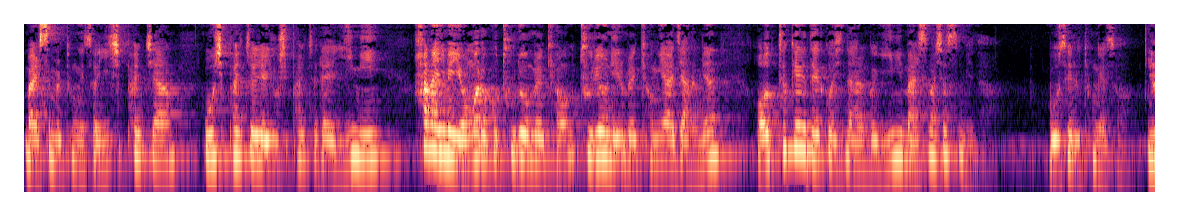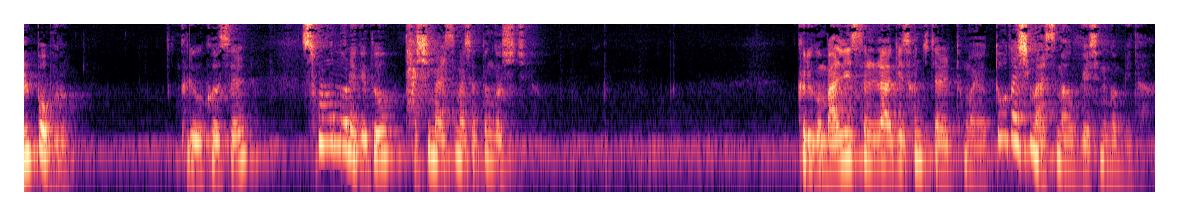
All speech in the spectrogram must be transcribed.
말씀을 통해서 28장 58절에 68절에 이미 하나님의 영어롭고 두려움을 두려운 이름을 경외하지 않으면 어떻게 될 것이냐는 걸 이미 말씀하셨습니다. 모세를 통해서 율법으로 그리고 그것을 솔로몬에게도 다시 말씀하셨던 것이죠. 그리고 말리슬라기 선지자를 통하여 또다시 말씀하고 계시는 겁니다.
